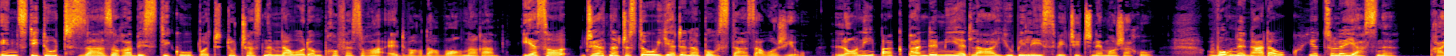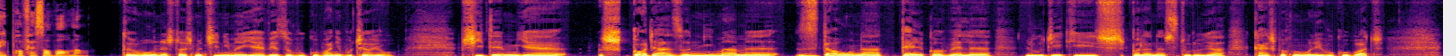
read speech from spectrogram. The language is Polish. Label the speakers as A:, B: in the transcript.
A: Institut za zorabistiku pod tučasnym nawodom profesora Edwarda Warnera je so 1901 posta założył. Loni pak pandemie dla jubilej świecić nie możachu. Wony nadałk je cyle jasny, praj profesor Warner.
B: To wony, my czynimy, je wiezo wukuwanie wuczerjów. Przy tym je Škoda, so nimamy zdawna tylko wiele ludzi, kiż pola nas studuje, każ byśmy mogli wykupać.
